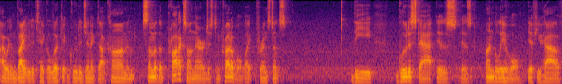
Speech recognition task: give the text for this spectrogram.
I would invite you to take a look at glutagenic.com, and some of the products on there are just incredible. Like, for instance, the glutastat is is unbelievable if you have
